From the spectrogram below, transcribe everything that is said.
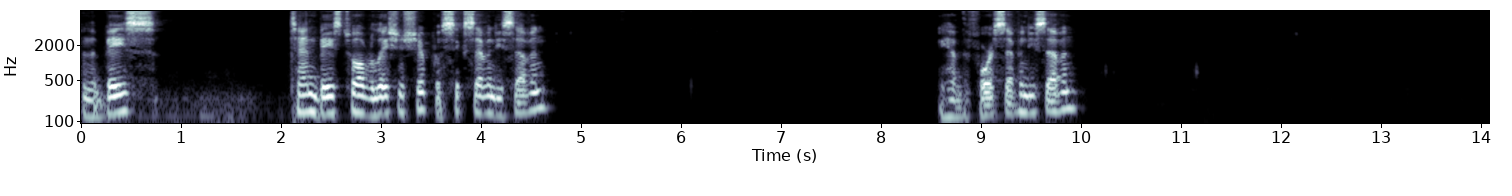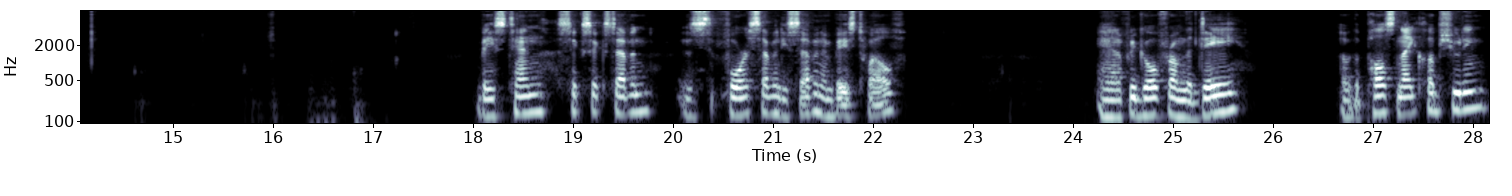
In the base 10 base 12 relationship was 677. We have the 477. Base 10, 667 is 477 and base 12. And if we go from the day of the Pulse nightclub shooting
